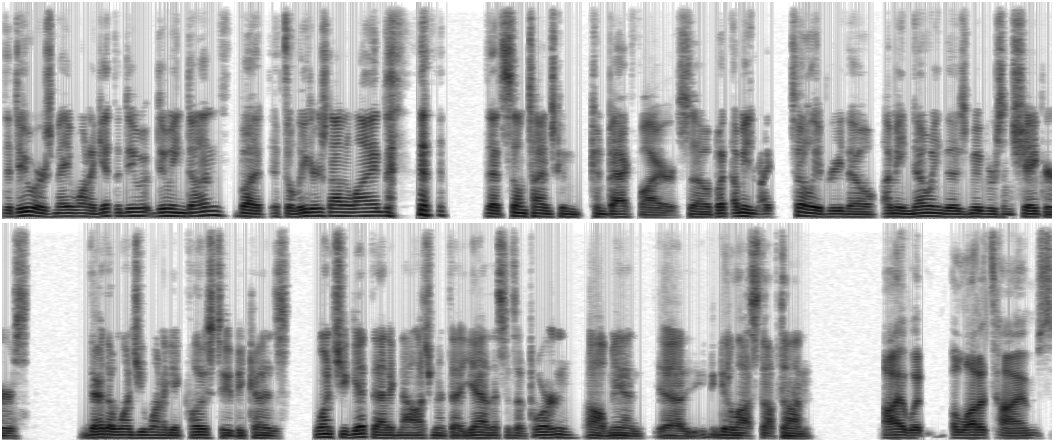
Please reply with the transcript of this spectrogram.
the doers may want to get the do, doing done, but if the leader's not aligned, that sometimes can can backfire. So, but I mean, I totally agree. Though, I mean, knowing those movers and shakers, they're the ones you want to get close to because once you get that acknowledgement that yeah this is important oh man yeah you can get a lot of stuff done. I would a lot of times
